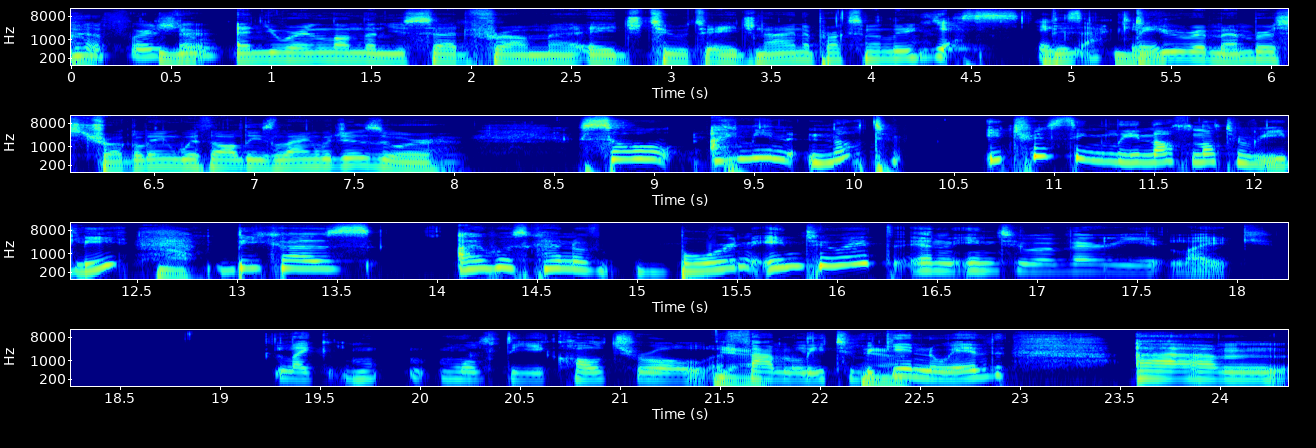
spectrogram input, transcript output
for You- sure and you were in London. You said from uh, age two to age nine, approximately. yes exactly do you remember struggling with all these languages, or So I mean, not interestingly, not not really, No. because I was kind of born into it and into a very like like m- multicultural Yeah. family to Yeah. begin with. Um,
